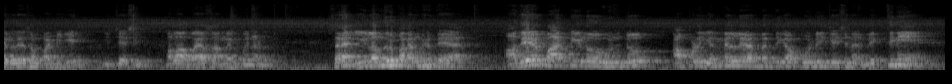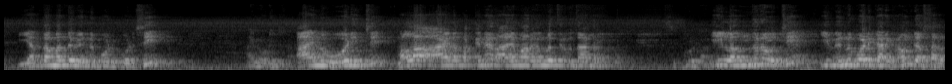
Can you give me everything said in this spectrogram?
తెలుగుదేశం పార్టీకి ఇచ్చేసి మళ్ళా వైఎస్ఆర్లోకి పోయినాడు. సరే వీళ్ళందరూ పక్కన పెడితే అదే పార్టీలో ఉంటూ అప్పుడు ఎమ్మెల్యే అభ్యర్థిగా పోటీ చేసిన వ్యక్తిని ఎంతమంది వెన్నుపోటు పొడిచి ఆయన ఓడించి మళ్ళా ఆయన పక్కనే రాజమార్గంలో తిరుగుతాండ్రు. వీళ్ళందరూ వచ్చి ఈ వెన్నుపోటు కార్యక్రమం చేస్తారు.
